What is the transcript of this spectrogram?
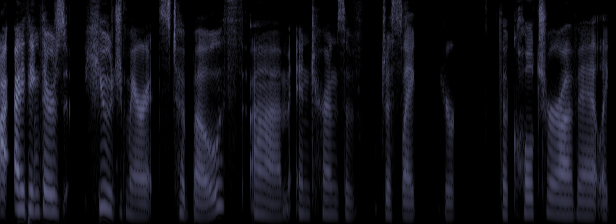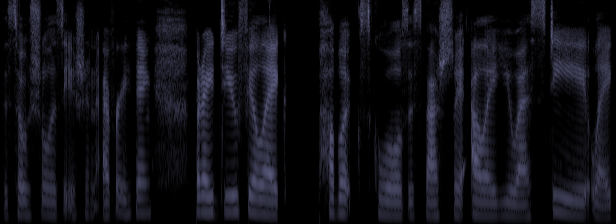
I, I think there's huge merits to both um, in terms of just like your the culture of it, like the socialization, everything. But I do feel like public schools, especially LAUSD, like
